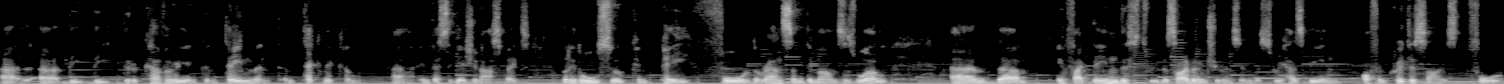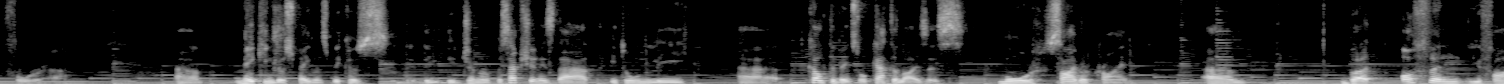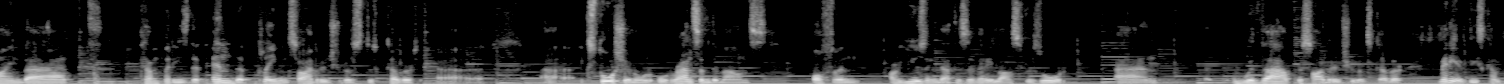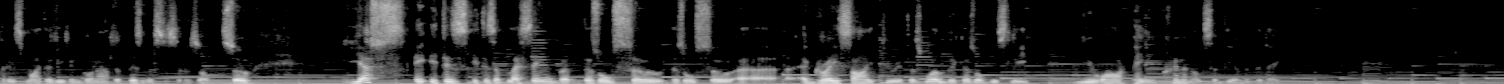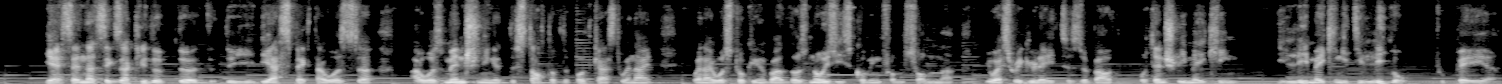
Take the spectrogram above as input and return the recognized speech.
the, the, the, recovery and containment and technical uh, investigation aspects, but it also can pay for the ransom demands as well. And um, in fact, the industry, the cyber insurance industry, has been often criticized for for uh, uh, making those payments because the, the, the, general perception is that it only uh, cultivates or catalyzes more cybercrime. Um, but often you find that companies that end up claiming cyber insurance to cover uh, uh, extortion or, or, ransom demands often are using that as a very last resort. And without the cyber insurance cover, many of these companies might have even gone out of business as a result. So, yes, it is it is a blessing, but there's also there's also a, a gray side to it as well because obviously you are paying criminals at the end of the day. Yes, and that's exactly the the the, the aspect I was uh, I was mentioning at the start of the podcast when I when I was talking about those noises coming from some uh, U.S. regulators about potentially making making it illegal to pay uh,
